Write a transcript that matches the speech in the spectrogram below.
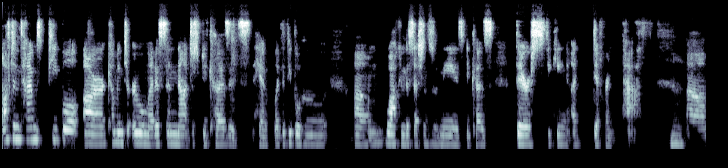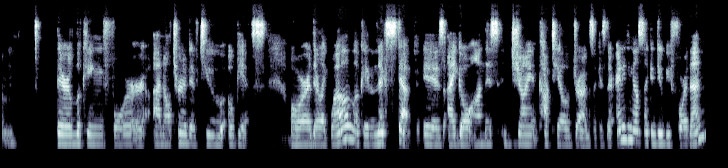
oftentimes people are coming to herbal medicine not just because it's hip like the people who um, walk into sessions with me is because they're seeking a different path mm. um, they're looking for an alternative to opiates. Or they're like well okay the next step is i go on this giant cocktail of drugs. Like is there anything else i can do before then?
